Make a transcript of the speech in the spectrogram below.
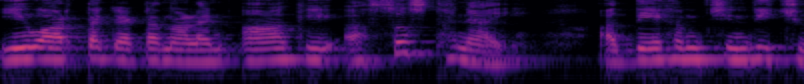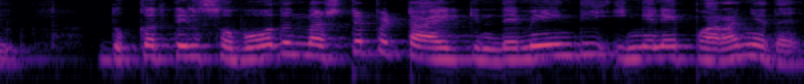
ഈ വാർത്ത കേട്ട നളൻ ആകെ അസ്വസ്ഥനായി. അദ്ദേഹം ചിന്തിച്ചു ദുഃഖത്തിൽ സ്വബോധം നഷ്ടപ്പെട്ടായിരിക്കും ദമയന്തി ഇങ്ങനെ പറഞ്ഞത്.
